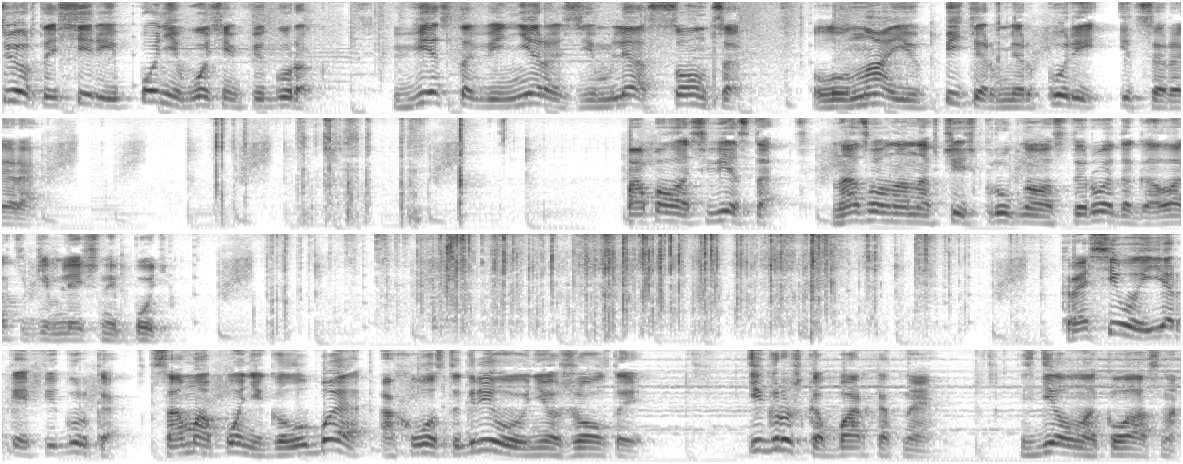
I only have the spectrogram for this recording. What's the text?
Четвертой серии пони 8 фигурок. Веста, Венера, Земля, Солнце, Луна, Юпитер, Меркурий и Церера. Попалась Веста. Названа она в честь крупного астероида галактики Млечный Путь. Красивая яркая фигурка. Сама пони голубая, а хвост и грива у нее желтые. Игрушка бархатная. Сделана классно.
